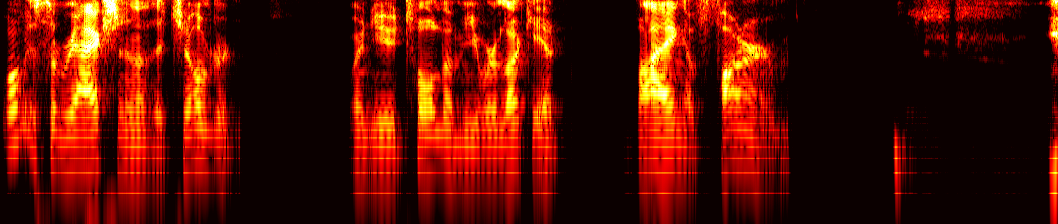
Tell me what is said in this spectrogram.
what was the reaction of the children when you told them you were looking at buying a farm?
